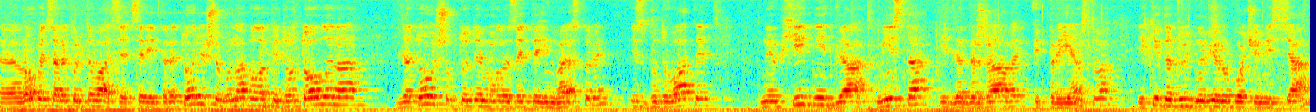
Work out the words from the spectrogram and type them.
е, робиться рекультивація цієї території, щоб вона була підготовлена для того, щоб туди могли зайти інвестори і збудувати необхідні для міста і для держави підприємства, які дадуть нові робочі місця,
